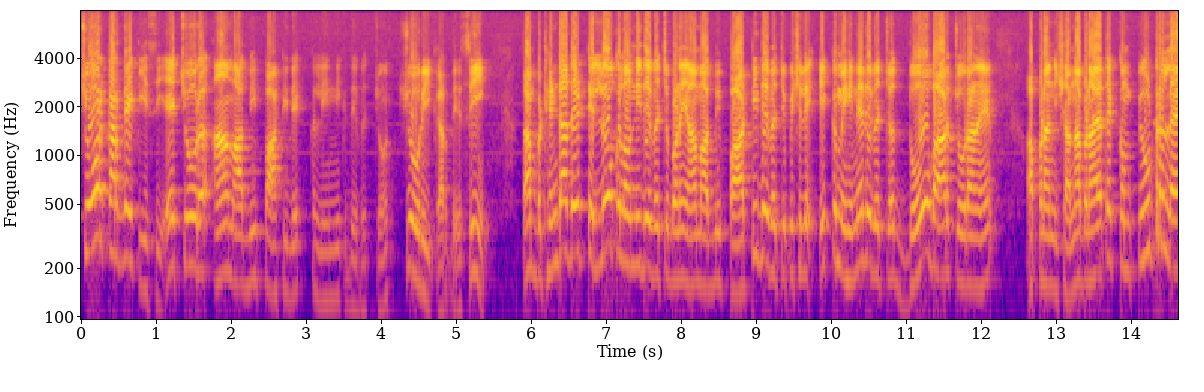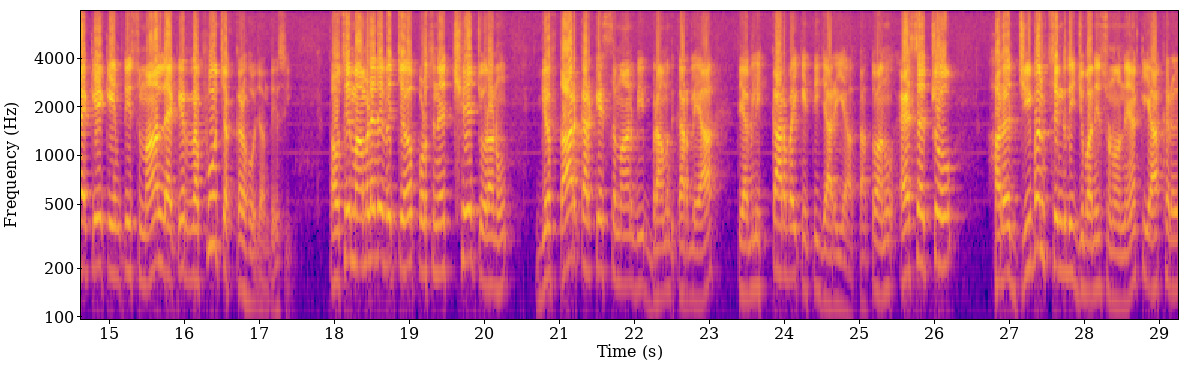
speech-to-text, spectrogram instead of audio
ਚੋਰ ਕਰਦੇ ਕੀ ਸੀ? ਇਹ ਚੋਰ ਆਮ ਆਦਮੀ ਪਾਰਟੀ ਦੇ ਕਲੀਨਿਕ ਦੇ ਵਿੱਚੋਂ ਚੋਰੀ ਕਰਦੇ ਸੀ। ਤਾਂ ਬਠਿੰਡਾ ਦੇ ਢਿੱਲੋ ਕਲੋਨੀ ਦੇ ਵਿੱਚ ਬਣੇ ਆਮ ਆਦਮੀ ਪਾਰਟੀ ਦੇ ਵਿੱਚ ਪਿਛਲੇ 1 ਮਹੀਨੇ ਦੇ ਵਿੱਚ ਦੋ ਵਾਰ ਚੋਰਾਂ ਨੇ ਆਪਣਾ ਨਿਸ਼ਾਨਾ ਬਣਾਇਆ ਤੇ ਕੰਪਿਊਟਰ ਲੈ ਕੇ, ਕੀਮਤੀ ਸਮਾਨ ਲੈ ਕੇ ਰਫੂ ਚੱਕਰ ਹੋ ਜਾਂਦੇ ਸੀ। ਤਾਂ ਉਸੇ ਮਾਮਲੇ ਦੇ ਵਿੱਚ ਪੁਲਿਸ ਨੇ 6 ਚੋਰਾਂ ਨੂੰ ਗ੍ਰਿਫਤਾਰ ਕਰਕੇ ਸਮਾਨ ਵੀ ਬਰਾਮਦ ਕਰ ਲਿਆ ਤੇ ਅਗਲੀ ਕਾਰਵਾਈ ਕੀਤੀ ਜਾ ਰਹੀ ਆ। ਤਾਂ ਤੁਹਾਨੂੰ ਐਸਐਚਓ ਹਰਜੀਵਨ ਸਿੰਘ ਦੀ ਜ਼ੁਬਾਨੀ ਸੁਣਾਉਂਦੇ ਆ ਕਿ ਆਖਰ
